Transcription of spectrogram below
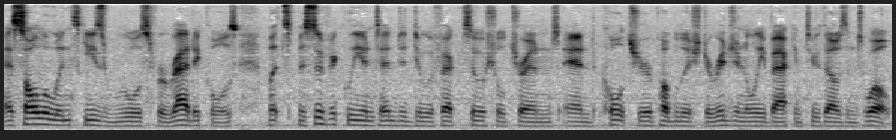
as Saul Alinsky's Rules for Radicals, but specifically intended to affect social trends and culture published originally back in 2012.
